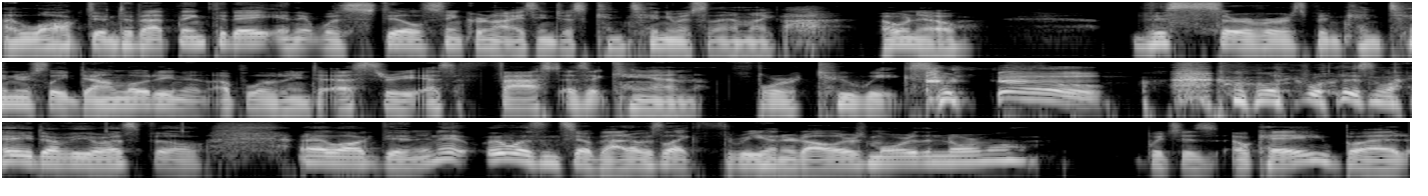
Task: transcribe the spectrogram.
I logged into that thing today and it was still synchronizing just continuously. I'm like, oh no, this server has been continuously downloading and uploading to S3 as fast as it can for two weeks. Oh no. like, what is my AWS bill? And I logged in and it, it wasn't so bad. It was like $300 more than normal, which is okay. But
